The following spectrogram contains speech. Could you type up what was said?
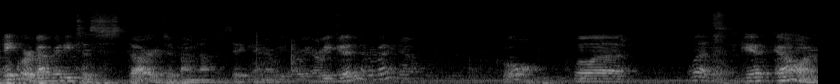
think we're about ready to start, if I'm not mistaken. Are we, are we, are we good, everybody? Yeah. Cool. Well, uh, let's get going.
